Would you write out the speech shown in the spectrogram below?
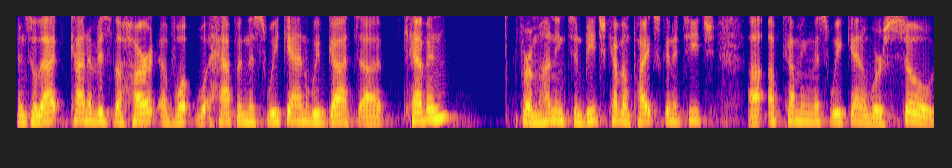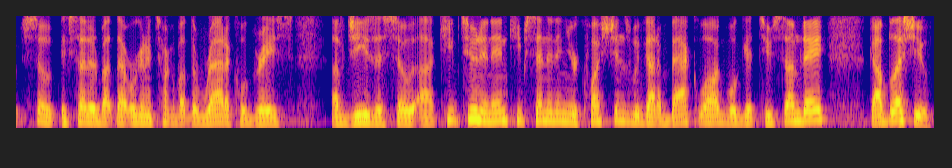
And so that kind of is the heart of what, what happened this weekend. We've got uh, Kevin from Huntington Beach. Kevin Pike's going to teach uh, upcoming this weekend, and we're so, so excited about that. We're going to talk about the radical grace of Jesus. So uh, keep tuning in, keep sending in your questions. We've got a backlog we'll get to someday. God bless you.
